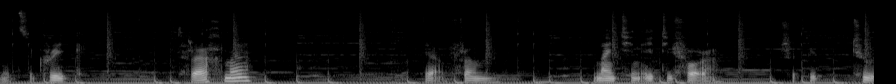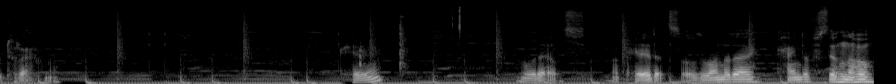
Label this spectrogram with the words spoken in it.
that's a Greek drachma yeah, from 1984. Should be two drachma. Okay. What else? Okay, that's also one that I kind of still know.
